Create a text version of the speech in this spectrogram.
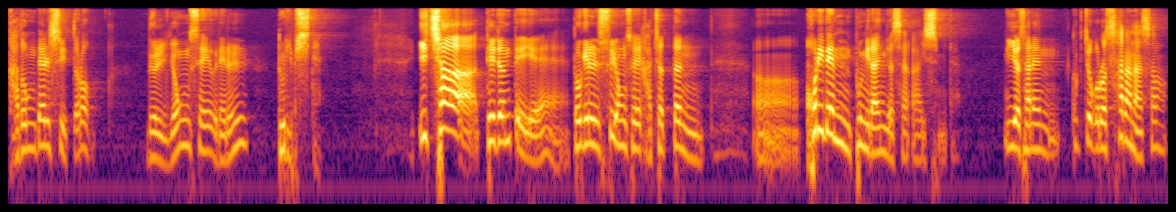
가동될 수 있도록 늘 용서의 은혜를 누립시다. 2차 대전 때에 독일 수용소에 갇혔던 어, 코리덴 붐이라는 여사가 있습니다. 이 여사는 극적으로 살아나서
